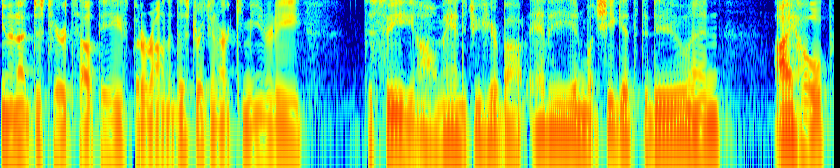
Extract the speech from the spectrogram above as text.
you know, not just here at Southeast, but around the district and our community, to see. Oh man, did you hear about Evy and what she gets to do? And I hope,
